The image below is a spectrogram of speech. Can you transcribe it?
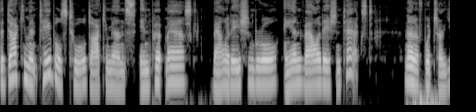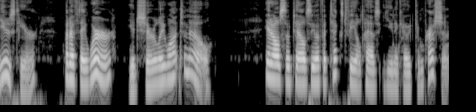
The Document Tables tool documents input mask, validation rule, and validation text, none of which are used here, but if they were, you'd surely want to know. It also tells you if a text field has Unicode compression.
